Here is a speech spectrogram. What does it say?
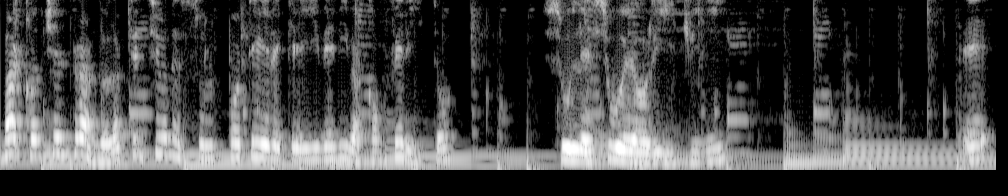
ma concentrando l'attenzione sul potere che gli veniva conferito, sulle sue origini e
